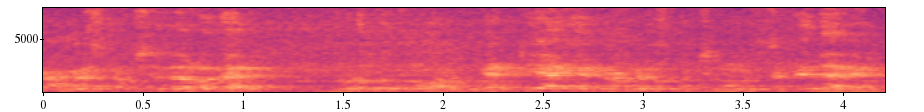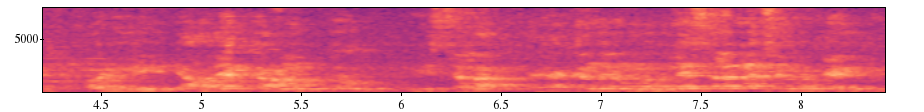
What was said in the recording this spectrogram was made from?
ಕಾಂಗ್ರೆಸ್ ಪಕ್ಷದೊಳಗೆ ದುಡಿದು ಅವರು ಗಟ್ಟಿಯಾಗಿ ಕಾಂಗ್ರೆಸ್ ಪಕ್ಷವನ್ನು ಕಟ್ಟಿದ್ದಾರೆ, ಅವರಿಗೆ ಯಾವುದೇ ಕಾರಣಕ್ಕೂ ಈ ಸಲ, ಯಾಕಂದ್ರೆ ಮೊದಲನೇ ಸಲನೇ ಸಿಗಬೇಕಾಗಿತ್ತು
